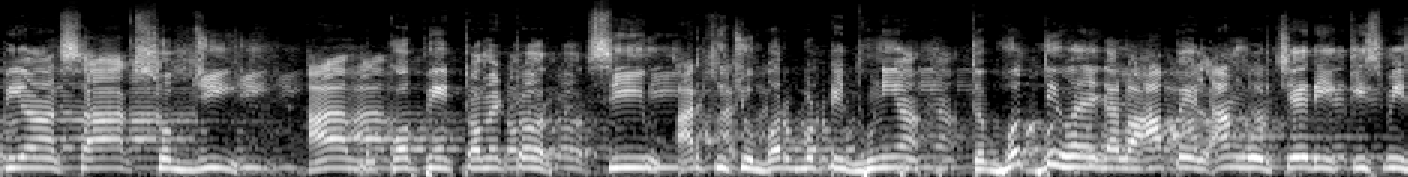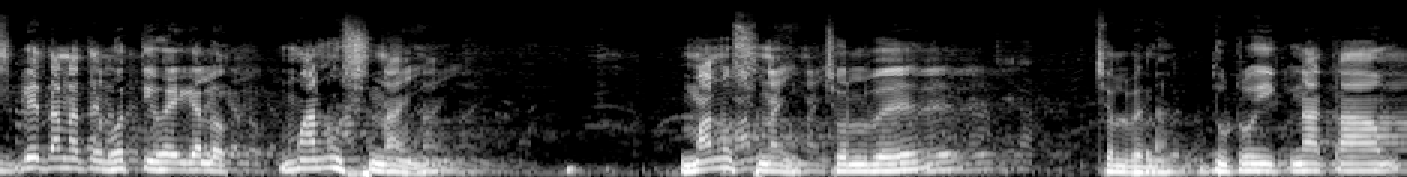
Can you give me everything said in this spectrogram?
পেঁয়াজ, শাক, সবজি, আম, কপি টমেটোর সিম, আর কিছু বরবটি, ধুনিয়া তো ভর্তি হয়ে গেল। আপেল, আঙ্গুর, চেরি, কিশমিশ, বেদানাতে ভর্তি হয়ে গেল। মানুষ নাই। মানুষ নাই। চলবে? চলবে না। দুটোই না কাম।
